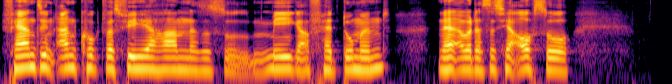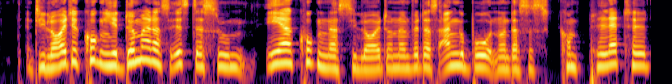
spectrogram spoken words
Fernsehen anguckt, was wir hier haben, das ist so mega verdummend. Ne? Aber das ist ja auch so. Die Leute gucken, je dümmer das ist, desto eher gucken das die Leute und dann wird das angeboten und das ist komplette,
